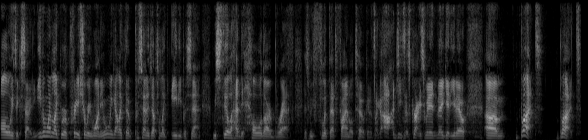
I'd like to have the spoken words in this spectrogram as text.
always exciting. Even when like we were pretty sure we won, even when we got like the percentage up to like 80%, we still had to hold our breath as we flipped that final token. It's like, ah, oh, Jesus Christ, we didn't make it, you know. Um, but, but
